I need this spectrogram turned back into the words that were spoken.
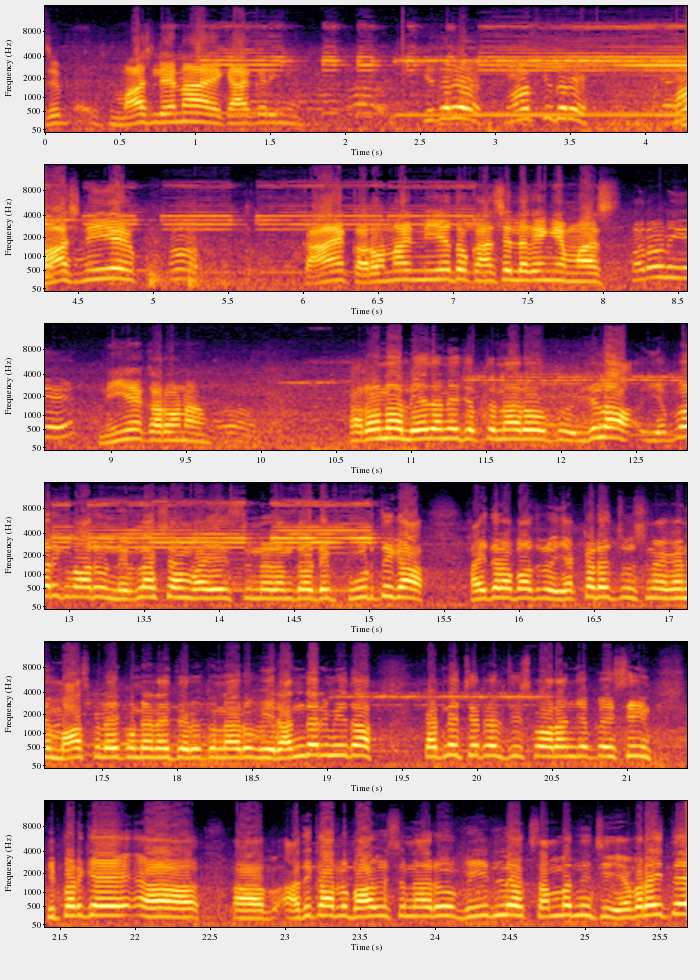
जब लेना है क्या करेंगे? किधर है? मास किधर है? मास नहीं है। हाँ। कहाँ है? कोरोना नहीं है तो कहाँ से लगेंगे मास्क नहीं है। नहीं है कोरोना। కరోనా లేదనే చెప్తున్నారు. ఇలా ఎవరికి వారు నిర్లక్ష్యం వహిస్తుండడంతో పూర్తిగా హైదరాబాద్లో ఎక్కడ చూసినా కానీ మాస్క్ లేకుండానే తిరుగుతున్నారు. వీరందరి మీద కఠిన చర్యలు తీసుకోవాలని చెప్పేసి ఇప్పటికే అధికారులు భావిస్తున్నారు. వీళ్ళకి సంబంధించి ఎవరైతే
